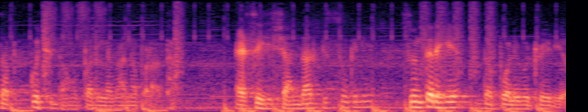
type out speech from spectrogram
सब कुछ दांव पर लगाना पड़ा था। ऐसे ही शानदार किस्सों के लिए सुनते रहिए द बॉलीवुड रेडियो।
